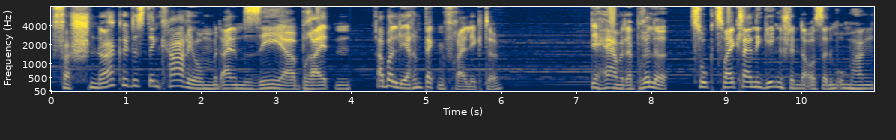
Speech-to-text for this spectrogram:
verschnörkeltes Denkarium mit einem sehr breiten, aber leeren Becken freilegte. Der Herr mit der Brille zog zwei kleine Gegenstände aus seinem Umhang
